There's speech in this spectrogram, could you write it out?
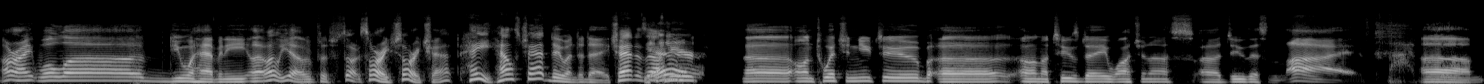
all right. Well, uh, do you have any? Uh, oh, yeah. Sorry, sorry, sorry, chat. Hey, how's chat doing today? Chat is out here uh on Twitch and YouTube uh on a Tuesday watching us uh do this live. Um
